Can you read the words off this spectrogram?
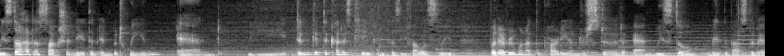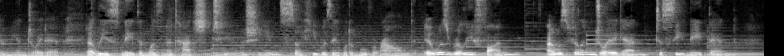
We still had to suction Nathan in between, and we didn't get to cut his cake because he fell asleep, but everyone at the party understood and we still made the best of it and we enjoyed it. At least Nathan wasn't attached to machines, so he was able to move around. It was really fun. I was feeling joy again to see Nathan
